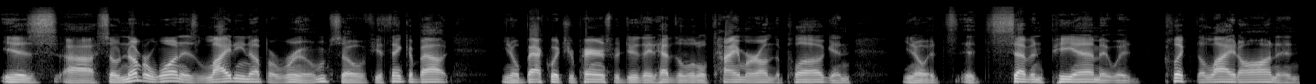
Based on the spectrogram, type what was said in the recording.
is uh, so number one is lighting up a room. So if you think about you know back what your parents would do, they'd have the little timer on the plug, and you know it's it's 7 p.m. It would click the light on and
